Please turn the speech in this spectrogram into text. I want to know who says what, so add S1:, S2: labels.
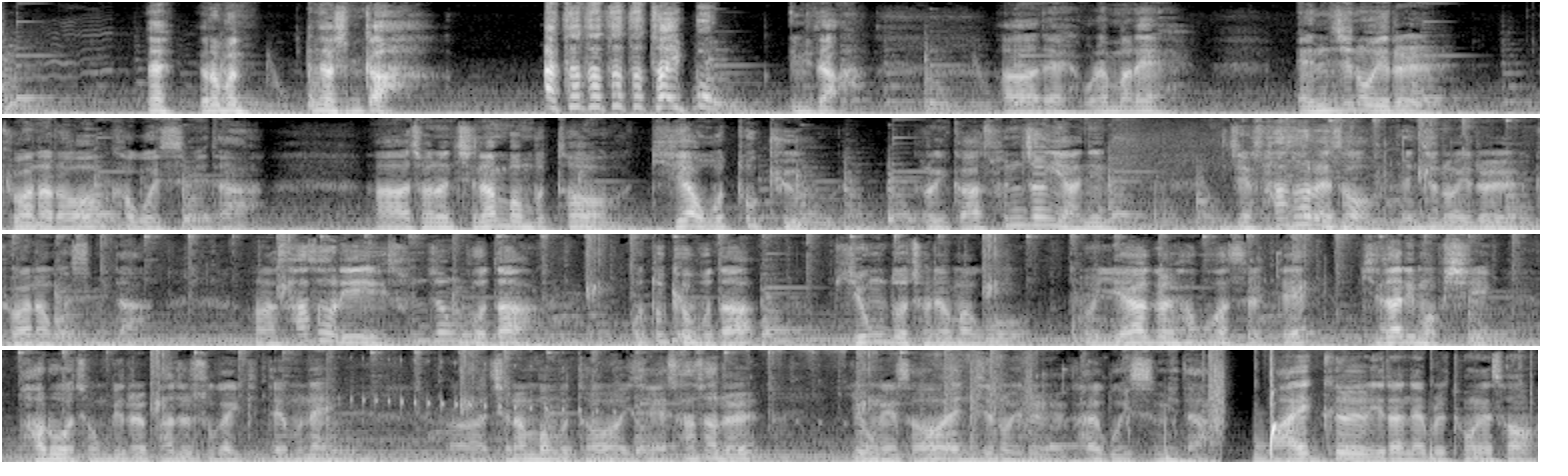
S1: 네, 여러분 안녕하십니까? 아타타타타 이뽕입니다. 아, 네, 오랜만에 엔진 오일을 교환하러 가고 있습니다. 아, 저는 지난번부터 기아 오토큐 그러니까 순정이 아닌 이제 사설에서 엔진 오일을 교환하고 있습니다. 아, 사설이 순정보다 오토큐보다 비용도 저렴하고 또 예약을 하고 갔을 때 기다림 없이 바로 정비를 받을 수가 있기 때문에 어, 지난번부터 이제 사설을 이용해서 엔진 오일을 갈고 있습니다. 마이클이라는 앱을 통해서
